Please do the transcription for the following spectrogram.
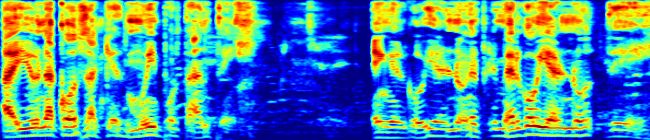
hay una cosa que es muy importante en el gobierno, en el primer gobierno de,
